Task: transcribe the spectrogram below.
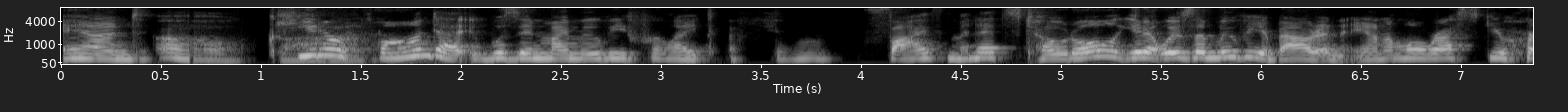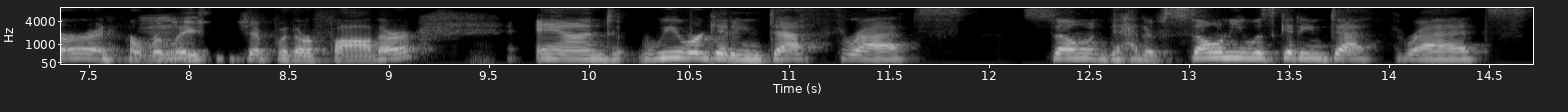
And oh god Peter Fonda was in my movie for like th- five minutes total. You know, it was a movie about an animal rescuer and her Mhm. relationship with her father. And we were getting death threats. So the head of Sony was getting death threats.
